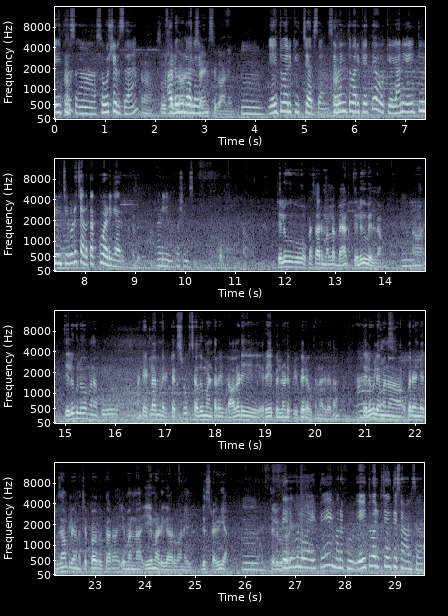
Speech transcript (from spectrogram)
ఎయిత్ సోషల్ సార్. సైన్స్ కానీ ఎయిత్ వరకు ఇచ్చారు సార్. సెవెంత్ వరకు అయితే ఓకే కానీ ఎయిత్ నుంచి కూడా చాలా తక్కువ అడిగారు. అడిగిన క్వశ్చన్స్ తెలుగు ఒకసారి మళ్ళీ బ్యాక్ తెలుగు వెళ్దాం. తెలుగులో మనకు అంటే ఎట్లా మీరు టెక్స్ట్ బుక్ చదవమంటారా? ఇప్పుడు ఆల్రెడీ రేపు ఎల్లుండి ప్రిపేర్ అవుతున్నారు కదా. తెలుగులో ఏమైనా ఒక రెండు ఎగ్జాంపుల్ ఏమైనా చెప్పగలుగుతారా? ఏమన్నా ఏం అడిగారు అనేది జస్ట్ ఐడియా తెలుగులో. తెలుగులో అయితే మనకు ఎయిత్ వరకు చదివితే చాలు సార్.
